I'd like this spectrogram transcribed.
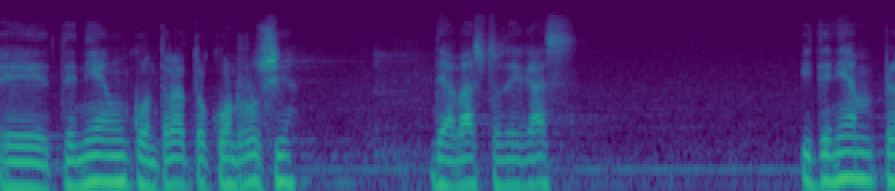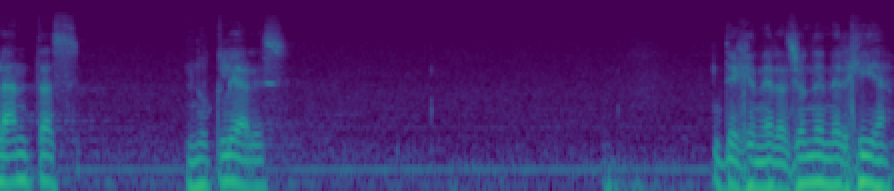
eh, tenían un contrato con Rusia de abasto de gas y tenían plantas nucleares de generación de energía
